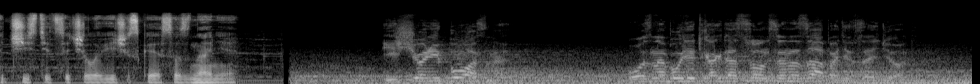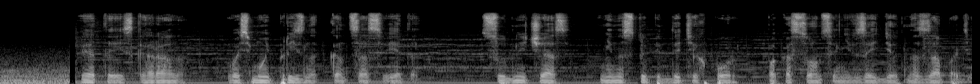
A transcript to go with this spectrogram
очистится человеческое сознание. Еще не поздно. Поздно будет, когда солнце на западе взойдет. Это из Корана. Восьмой признак конца света. Судный час не наступит до тех пор, пока солнце не взойдет на западе.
